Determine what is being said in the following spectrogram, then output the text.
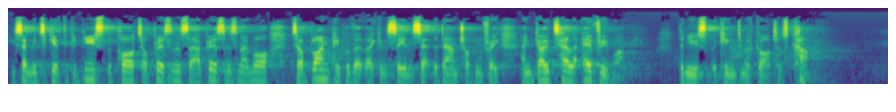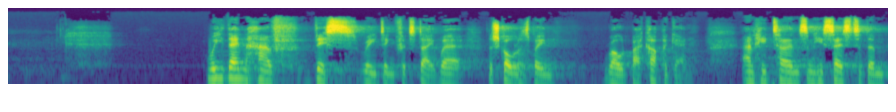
He sent me to give the good news to the poor, tell prisoners they are prisoners no more, tell blind people that they can see and set the downtrodden free, and go tell everyone the news that the kingdom of God has come. We then have this reading for today where the scroll has been rolled back up again. And he turns and he says to them,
